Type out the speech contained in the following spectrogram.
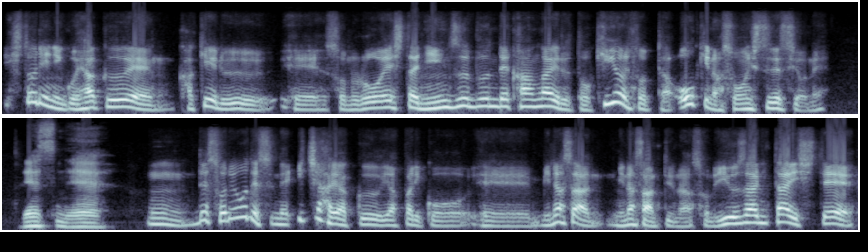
一人に500円かける、えーその漏洩した人数分で考えると、企業にとっては大きな損失ですよね。ですね。うん。で、それをですね、いち早く、やっぱりこう、えー皆さん、皆さんっていうのは、そのユーザーに対して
